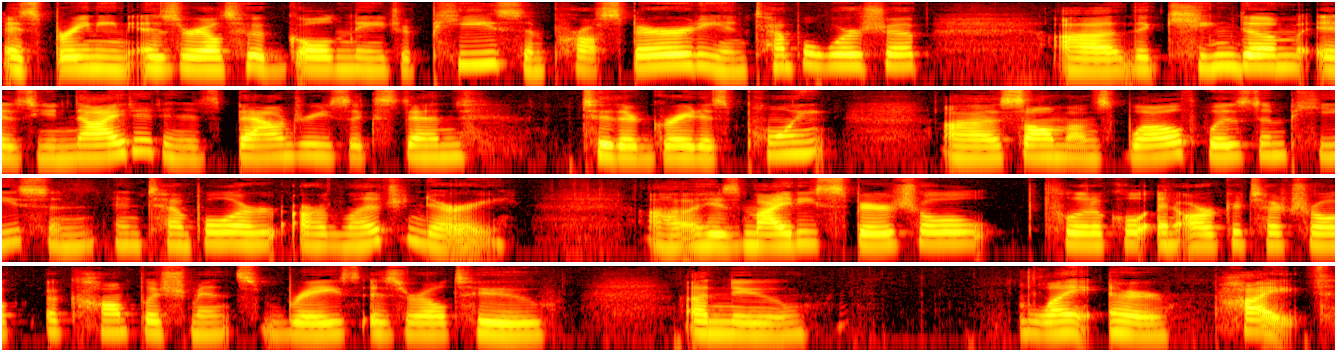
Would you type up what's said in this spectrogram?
it's bringing Israel to a golden age of peace and prosperity and temple worship. Uh, the kingdom is united and its boundaries extend to their greatest point. Uh, Solomon's wealth, wisdom, peace, and, and temple are, are legendary. Uh, his mighty spiritual, political, and architectural accomplishments raise Israel to a new light, height.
